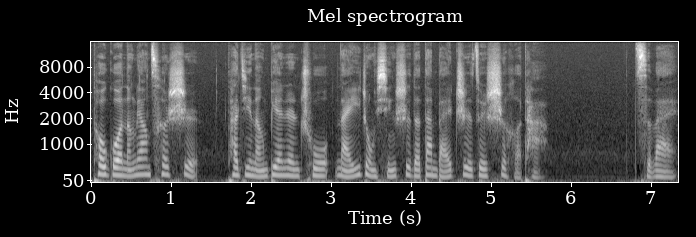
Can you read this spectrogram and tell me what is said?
透过能量测试，他既能辨认出哪一种形式的蛋白质最适合他。此外，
